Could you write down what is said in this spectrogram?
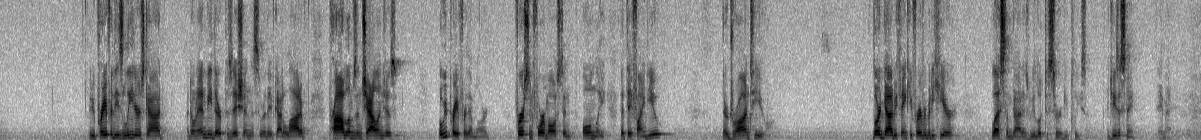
We do pray for these leaders, God. I don't envy their positions where they've got a lot of problems and challenges. But we pray for them, Lord. First and foremost, and only that they find you, they're drawn to you. Lord God, we thank you for everybody here. Bless them, God, as we look to serve you, please. In Jesus' name.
